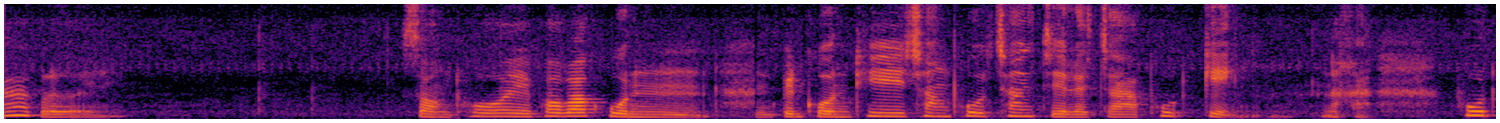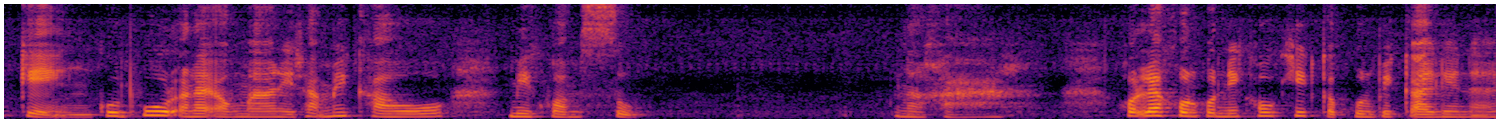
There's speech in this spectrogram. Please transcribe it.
มากๆเลย สองถ้วย เพราะว่าคุณเป็นคนที่ช่างพูดช่างเจรจาพูดเก่งนะคะ พูดเก่งคุณพูดอะไรออกมาเนี่ยทำให้เขามีความสุขนะคะ คนแรกคนคนนี้เขาคิดกับคุณไปไกลเลยนะ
